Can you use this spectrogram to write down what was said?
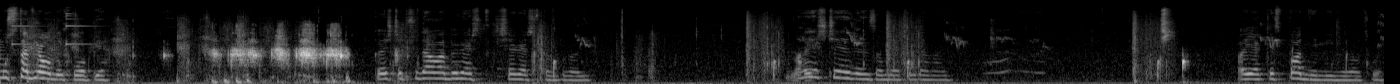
Jestem ustawiony, chłopie. Tylko jeszcze przydałaby reszt, się reszta zbroi. No jeszcze jeden zombiak, dawaj. O, jakie spodnie mi wylotły.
